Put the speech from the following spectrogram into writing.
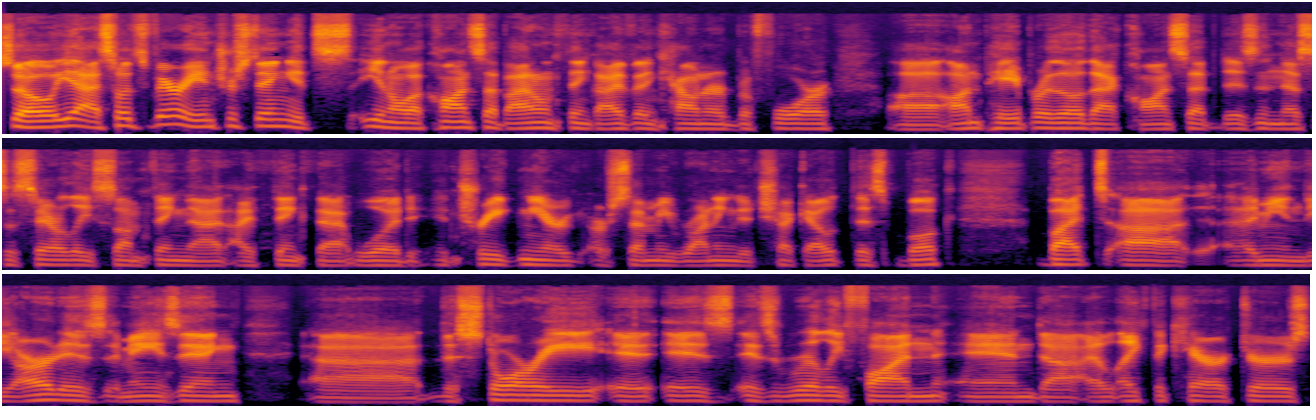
so yeah so it's very interesting it's you know a concept i don't think i've encountered before uh, on paper though that concept isn't necessarily something that i think that would intrigue me or, or send me running to check out this book but uh, I mean, the art is amazing. Uh, the story is, is, really fun, and uh, I like the characters.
